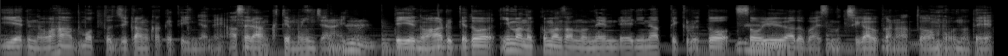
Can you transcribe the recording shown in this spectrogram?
言えるのは、もっと時間かけていいんじゃない？焦らんくてもいいんじゃない？うんっていうのはあるけど、今の熊さんの年齢になってくると、そういうアドバイスも違うかなとは思うので、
